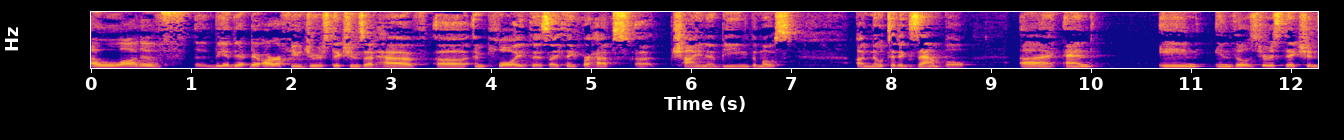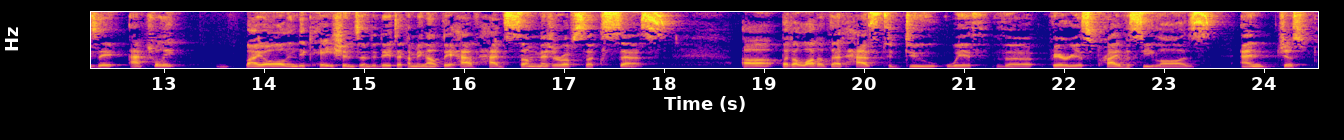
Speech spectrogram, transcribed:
a lot of there, there are a few jurisdictions that have uh, employed this. I think perhaps uh, China being the most uh, noted example, uh, and in in those jurisdictions, they actually, by all indications and the data coming out, they have had some measure of success. Uh, but a lot of that has to do with the various privacy laws and just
